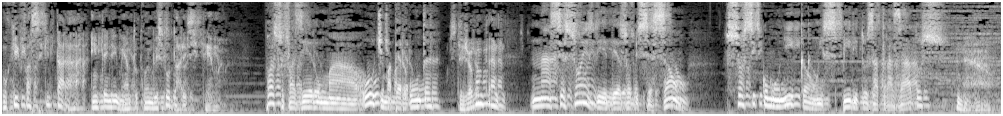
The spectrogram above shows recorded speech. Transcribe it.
o que facilitará entendimento quando estudar esse tema. Posso fazer uma última pergunta? Esteja à vontade. Nas sessões de desobsessão, só se comunicam espíritos atrasados? Não.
